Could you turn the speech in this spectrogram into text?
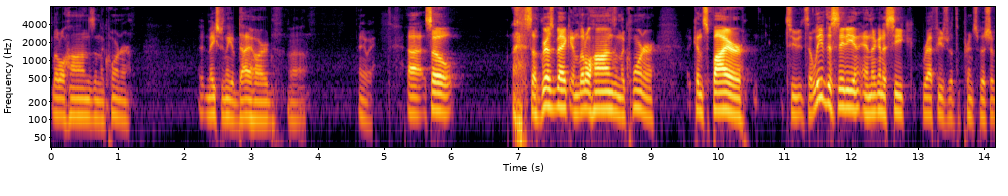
Little Hans in the Corner. It makes me think of Die Hard. Uh, anyway, uh, so so Gresbeck and Little Hans in the Corner conspire to to leave the city, and, and they're going to seek refuge with the Prince Bishop.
